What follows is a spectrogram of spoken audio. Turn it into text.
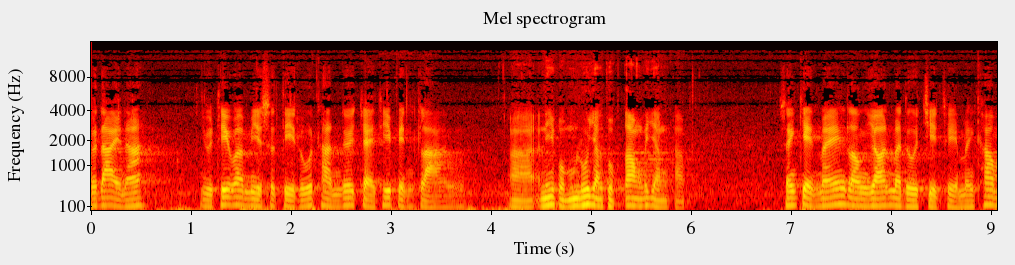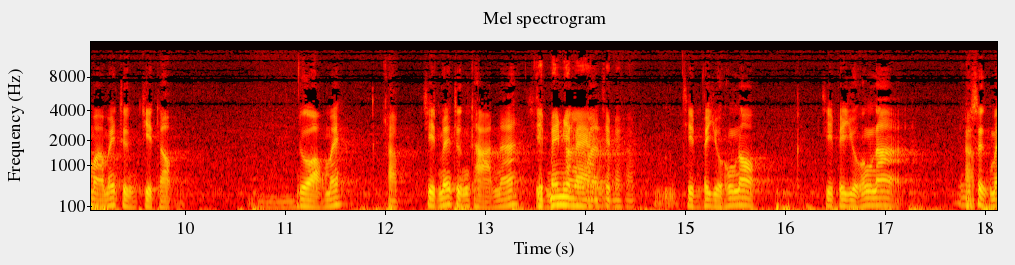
ก็ได้นะ อยู่ที่ว่ามีสติรู้ทันด้วยใจที่เป็นกลางอ่าอันนี้ผมรู้อย่างถูกต้องหรือยังครับ สังเกตไหมลองย้อนมาดูจิตสิมันเข้ามาไม่ถึงจิตหรอกดูออกไหมครับ จิตไม่ถึงฐานนะ จิตไม่มีแรงตั้นใช่ไหมครับ จิตไปอยู่ข้างนอก จิตไปอยู่ข้างหน้าครับรู้สึกไหม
